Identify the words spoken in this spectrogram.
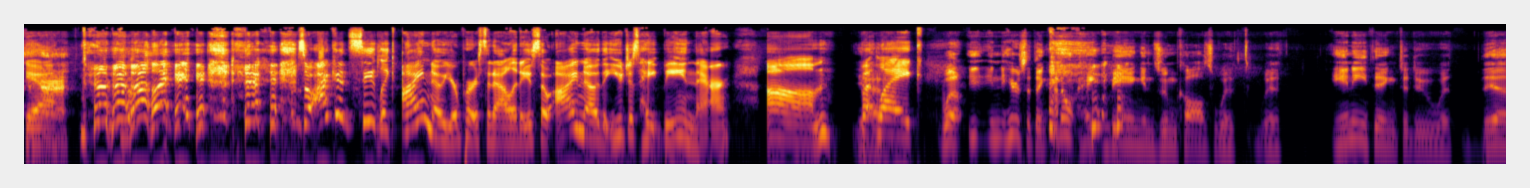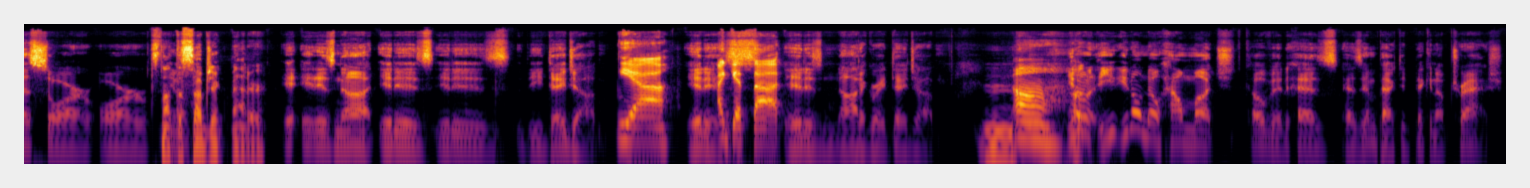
yeah. Like- so I could see like I know your personality, so I know that you just hate being there. Um but like Well, and here's the thing: I don't hate being in Zoom calls with with anything to do with this or or. It's not the know, subject matter. It, it is not. It is. It is the day job. yeah. It is. I get that. It is not a great day job. Mm. Uh, You don't. You, you don't know how much COVID has has impacted picking up trash.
